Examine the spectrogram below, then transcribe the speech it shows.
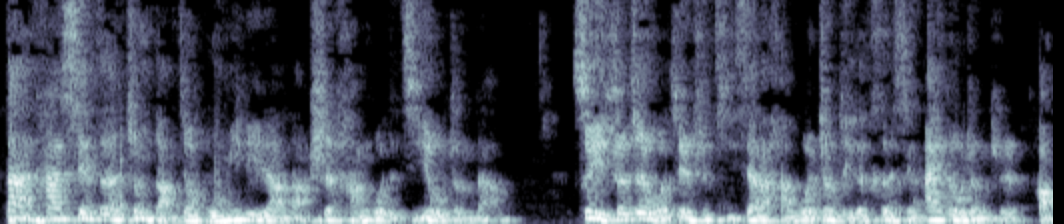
但他现在的政党叫国民力量党，是韩国的极右政党。所以说，这我觉得是体现了韩国政治一个特性——爱豆政治。好，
